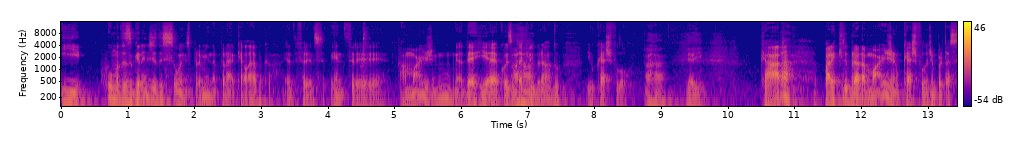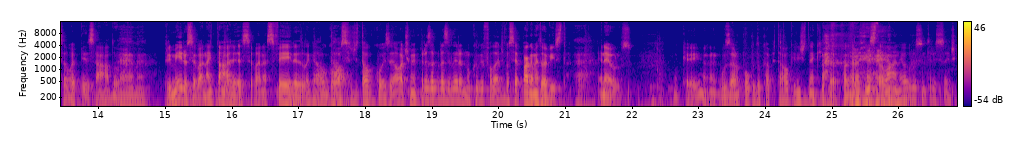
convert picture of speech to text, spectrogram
E uma das grandes lições para mim para aquela época é a diferença entre a margem, a DRE, a coisa está Aham. equilibrado, e o cash flow. Aham. E aí? Cara, para equilibrar a margem, o cash flow de importação é pesado. É, né? Primeiro você vai na Itália, você vai nas feiras, legal, Total. gosta de tal coisa, é ótimo. A empresa brasileira nunca ouviu falar de você, pagamento à vista. É. É em euros. Ok, usar um pouco do capital que a gente tem aqui para pagar à vista lá, né? Euros, interessante.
